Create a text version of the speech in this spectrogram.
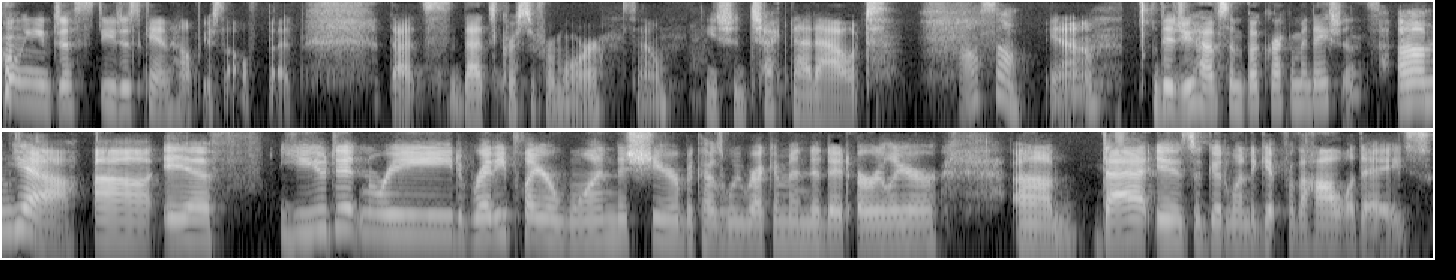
know you just you just can't help yourself but that's that's christopher moore so you should check that out Awesome. yeah did you have some book recommendations Um, yeah. Uh, if you didn't read Ready Player One this year because we recommended it earlier, um, that is a good one to get for the holidays.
